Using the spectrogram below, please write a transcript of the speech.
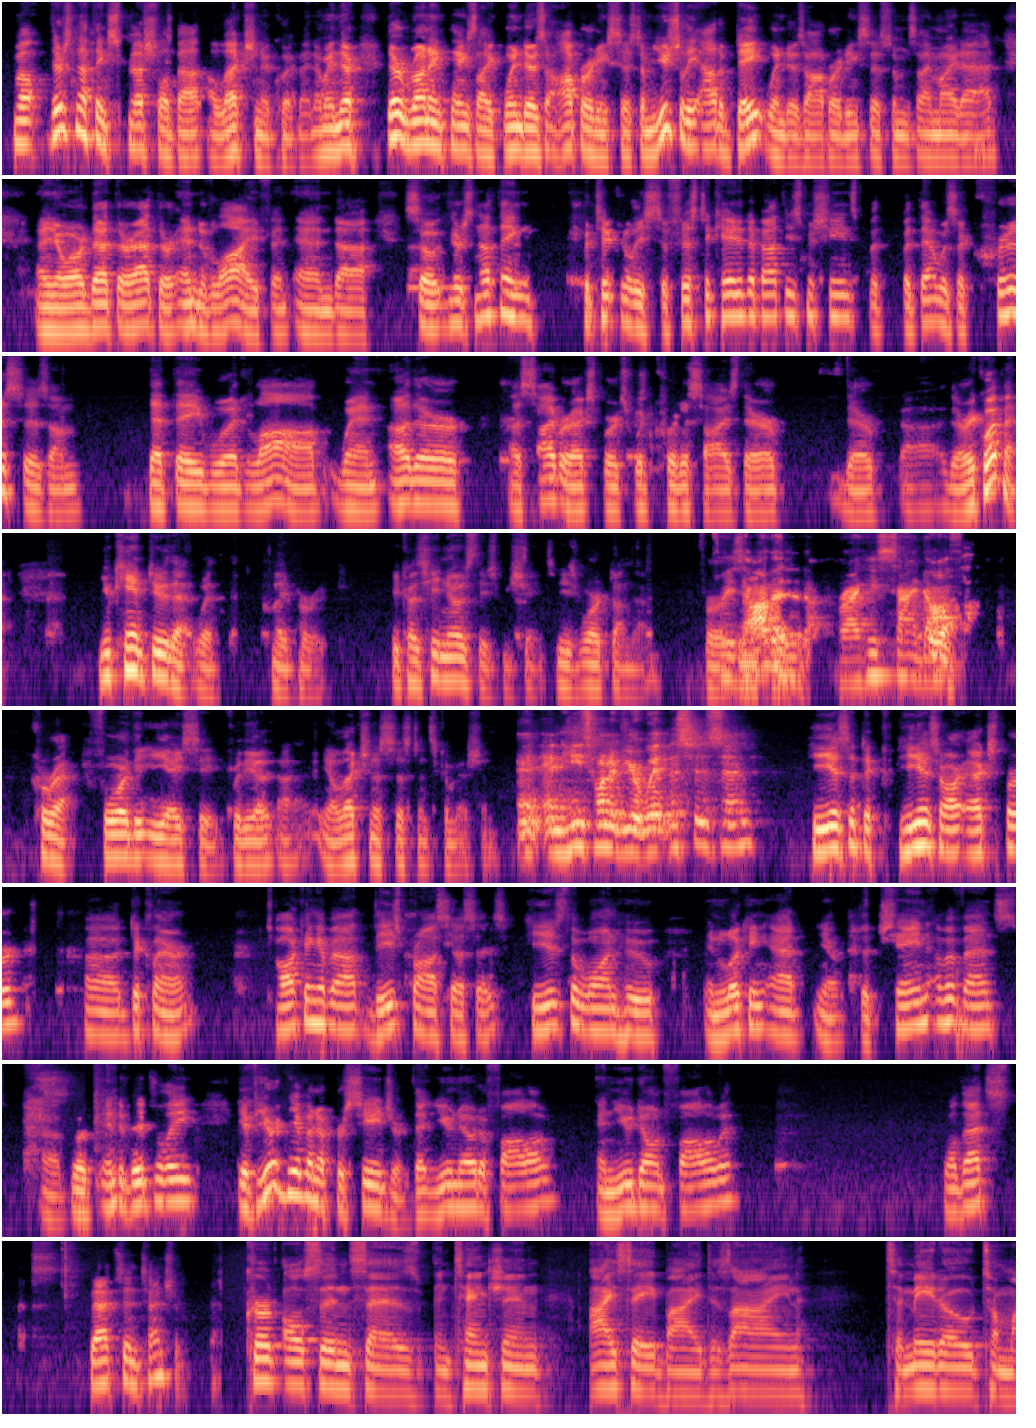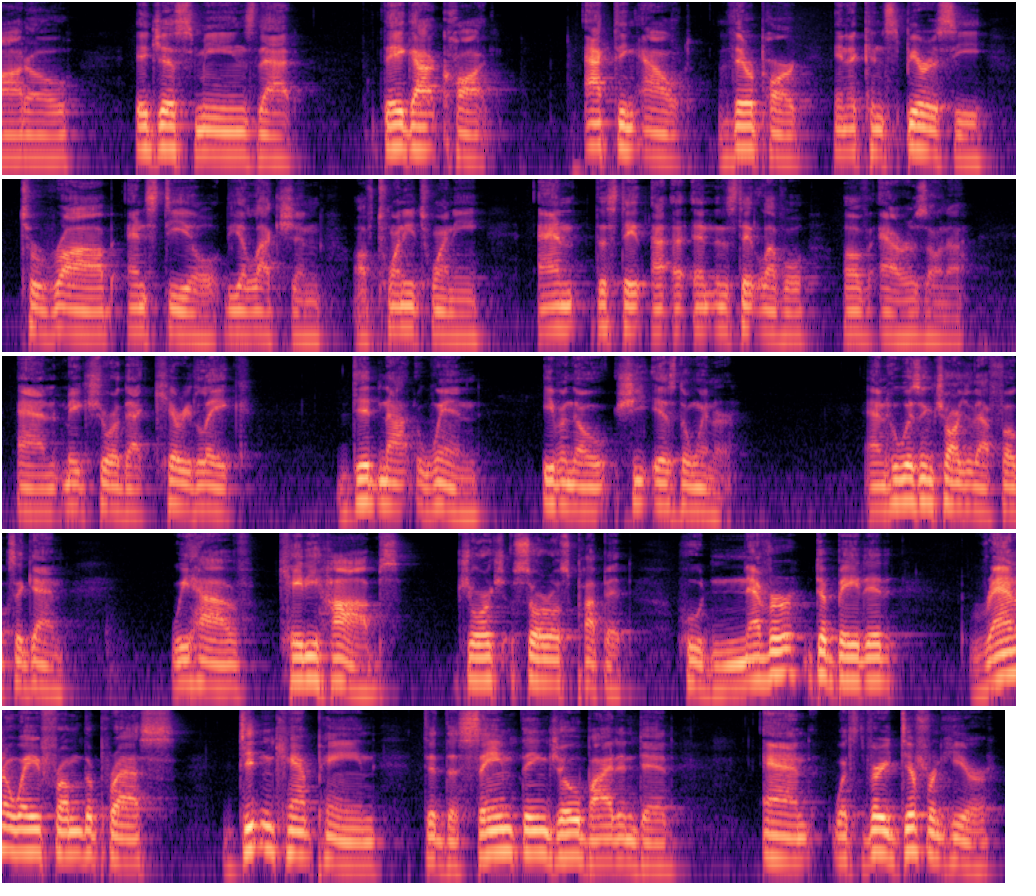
Well, there's nothing special about election equipment. I mean, they're they're running things like Windows operating system, usually out of date Windows operating systems, I might add, and, you know, or that they're at their end of life, and and uh, so there's nothing particularly sophisticated about these machines. But but that was a criticism that they would lob when other uh, cyber experts would criticize their their uh, their equipment. You can't do that with Clay Parikh because he knows these machines. He's worked on them. For, he's audited them, right? He's signed correct. off. Correct for the EAC for the uh, you know, Election Assistance Commission. And, and he's one of your witnesses, then. He is a de- he is our expert uh, declarant, talking about these processes. He is the one who, in looking at you know the chain of events, uh, both individually. If you're given a procedure that you know to follow and you don't follow it, well, that's that's intentional. Kurt Olsen says intention. I say by design. Tomato, tomato. It just means that they got caught acting out their part in a conspiracy to rob and steal the election of 2020 and the state uh, uh, and the state level of Arizona and make sure that Kari Lake did not win even though she is the winner. And who is in charge of that, folks? Again, we have Katie Hobbs, George Soros puppet, who never debated, ran away from the press, didn't campaign, did the same thing Joe Biden did. And what's very different here,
